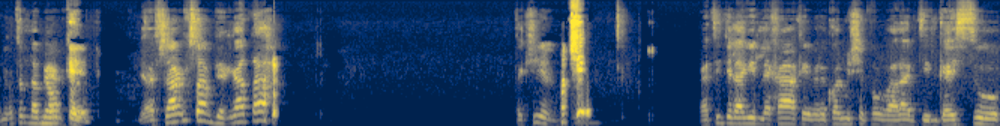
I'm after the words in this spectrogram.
אני רוצה לדבר. אוקיי, אפשר עכשיו? נרגעת? תקשיב, רציתי להגיד לך, אחי, ולכל מי שפה בלייב, תתגייסו,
